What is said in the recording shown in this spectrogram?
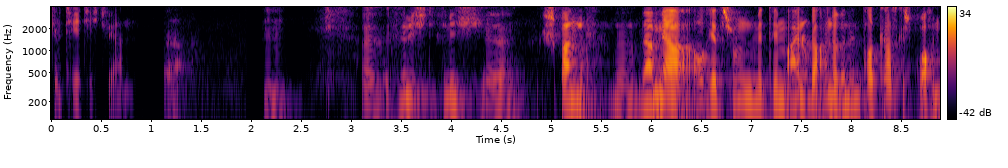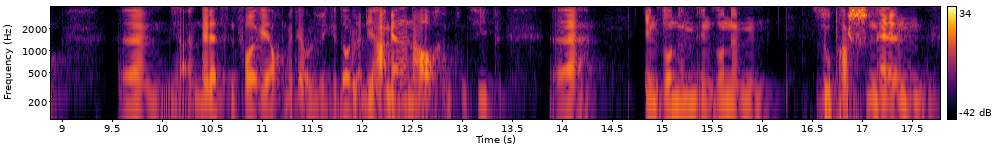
getätigt werden. Ja. Mhm. Äh, Finde ich, find ich äh, spannend. Äh, wir haben ja auch jetzt schon mit dem einen oder anderen im Podcast gesprochen. Äh, ja, in der letzten Folge ja auch mit der Ulrike Dolle. Die haben ja dann auch im Prinzip äh, in so einem, in so einem super schnellen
